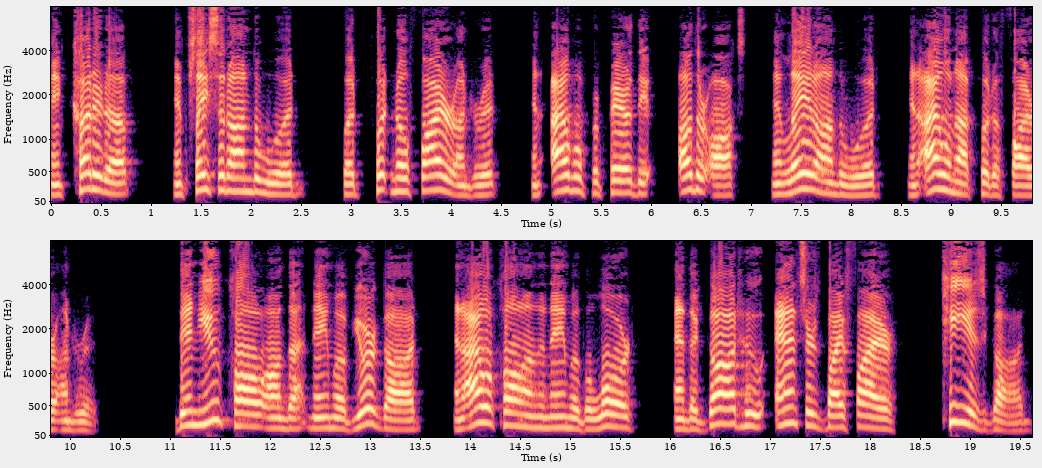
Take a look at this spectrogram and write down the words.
and cut it up, and place it on the wood, but put no fire under it. And I will prepare the other ox, and lay it on the wood, and I will not put a fire under it. Then you call on the name of your God, and I will call on the name of the Lord, and the God who answers by fire, he is God.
